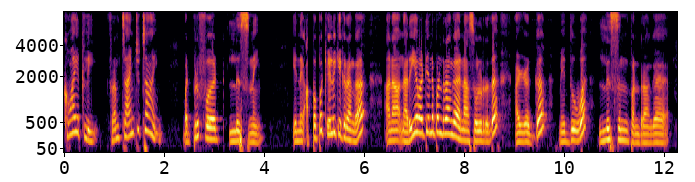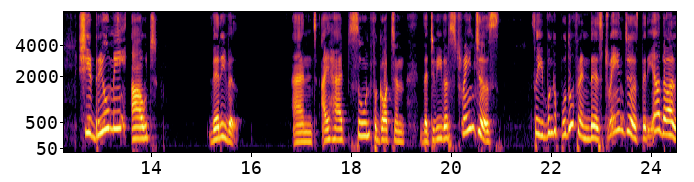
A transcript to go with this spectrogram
quietly from time to time but preferred listening என்னை அப்பப்போ கேள்வி கேட்குறாங்க ஆனால் நிறைய வாட்டி என்ன பண்ணுறாங்க நான் சொல்கிறத அழகாக மெதுவாக லிசன் பண்ணுறாங்க ஷீ ட்ரியூ மீ அவுட் வெரி வெல் அண்ட் ஐ ஹேட் சூன் ஃபர்காட்டன் தட் வி வர் ஸ்ட்ரேஞ்சர்ஸ் ஸோ இவங்க புது ஃப்ரெண்டு ஸ்ட்ரேஞ்சர்ஸ் தெரியாதால்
